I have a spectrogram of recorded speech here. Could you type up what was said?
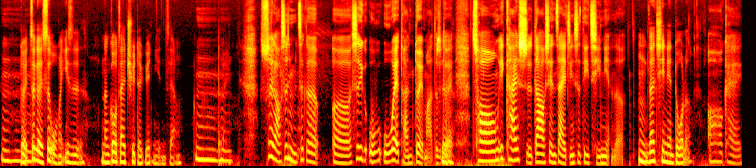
嗯，对，这个也是我们一直能够再去的原因，这样，嗯，对。所以老师，你们这个呃是一个无无畏团队嘛，对不对？从一开始到现在已经是第七年了，嗯，那七年多了。OK，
